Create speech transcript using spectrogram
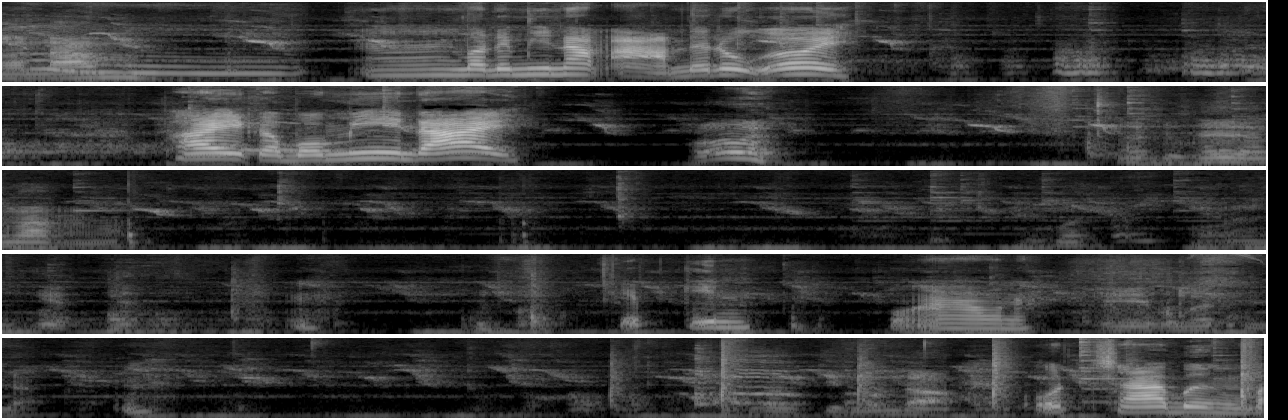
นอนน้อืมบ่ได้มีน้ำอาบได้อลูกเอ้ยไผ่กับบ่มีได้ำเอ้ยแล้วถูกเท่ยังงั้นอะโอ้ย เอาไอ้เฮ็ดเฮ็ดเก็บกินบ่เอานะเฮ็ดเบิดนี่แหละเรากินมันดอกอดชาเบิ่งไป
